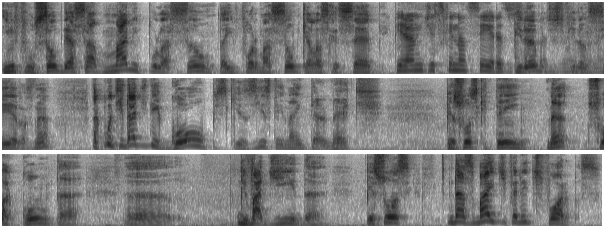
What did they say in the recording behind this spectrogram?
em função dessa manipulação da informação que elas recebem. Pirâmides financeiras. Pirâmides tá dizendo, né? financeiras, né? né? A quantidade de golpes que existem na internet. Pessoas que têm né, sua conta uh, invadida, pessoas das mais diferentes formas.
